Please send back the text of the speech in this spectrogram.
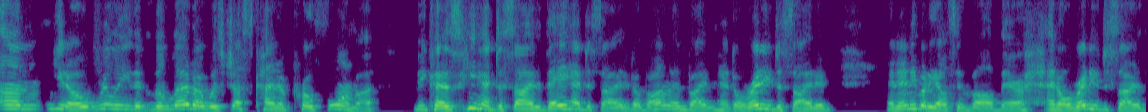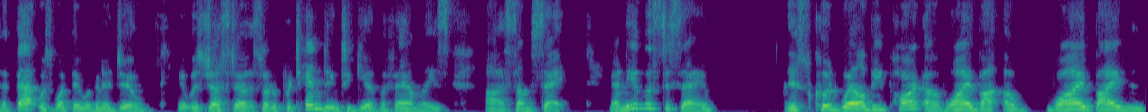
um you know really the, the letter was just kind of pro forma because he had decided they had decided obama and biden had already decided and anybody else involved there had already decided that that was what they were going to do it was just a sort of pretending to give the families uh, some say now needless to say this could well be part of why of why Biden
